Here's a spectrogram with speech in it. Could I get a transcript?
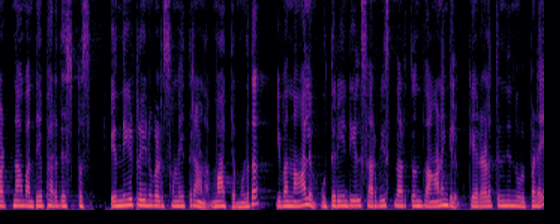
Patna Vande Bharat express എന്നീ ട്രെയിനുകളുടെ സമയത്തിലാണ് മാറ്റമുള്ളത്. ഇവ നാലും ഉത്തരേന്ത്യയിൽ സർവീസ് നടത്തുന്നതാണെങ്കിലും കേരളത്തിൽ നിന്നുൾപ്പെടെ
